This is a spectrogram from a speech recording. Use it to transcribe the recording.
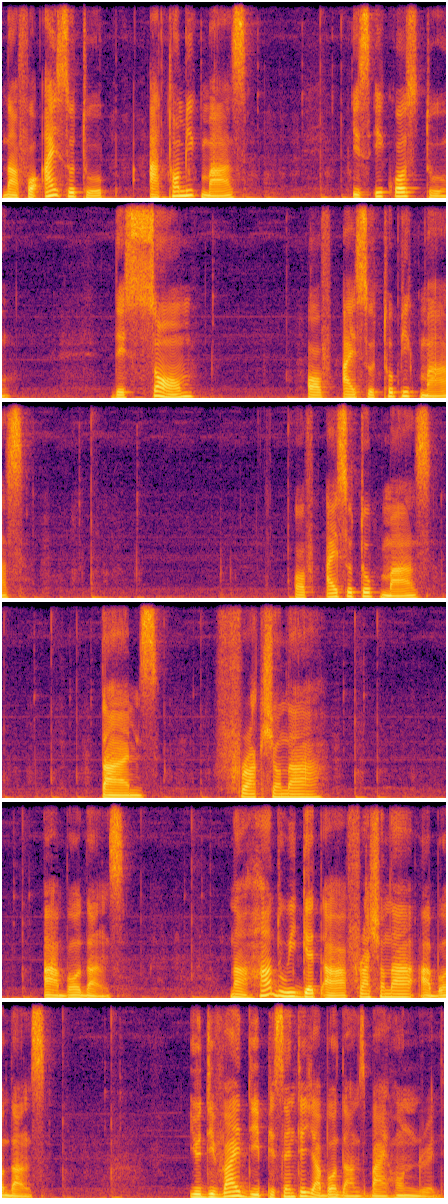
Now, for isotope, atomic mass is equals to the sum of isotopic mass of isotope mass times fractional abundance. Now, how do we get our fractional abundance? You divide the percentage abundance by 100.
